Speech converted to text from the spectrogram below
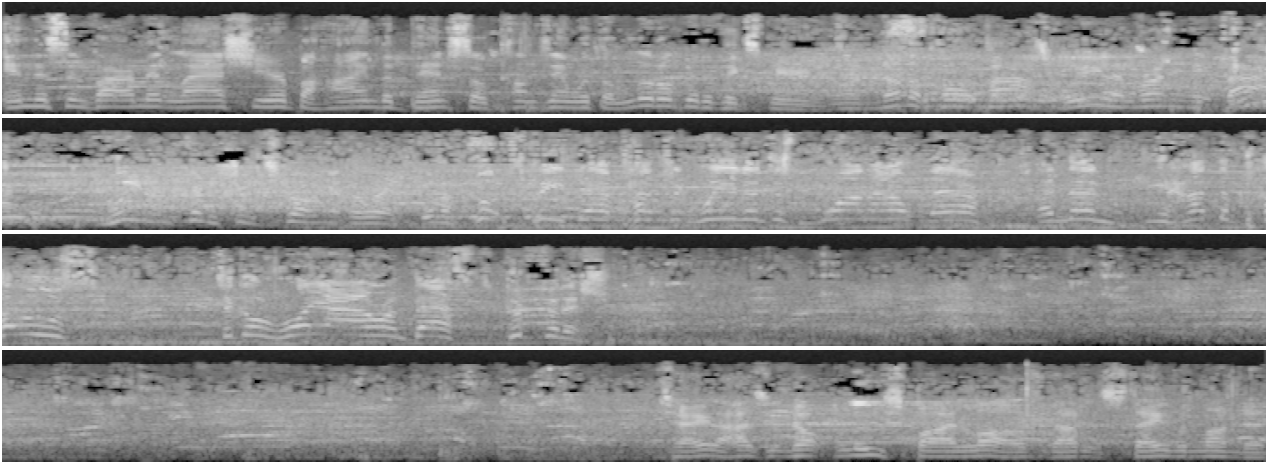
in this environment last year behind the bench, so comes in with a little bit of experience. Another full pass, Whelan running it back. Whelan finishing strong at the ring. With a foot speed there, Patrick Whelan just one out there, and then he had the pose to go right at Aaron Best. Good finish. Taylor has it knocked loose by Love. That'll stay with London.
